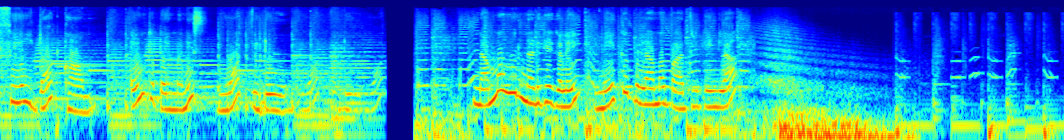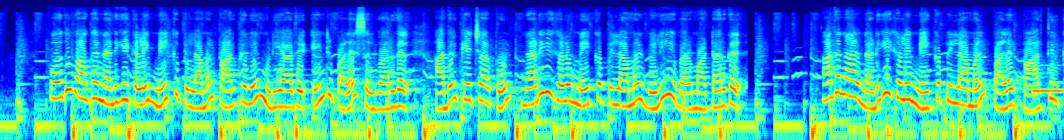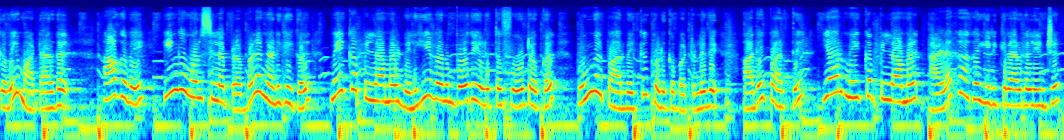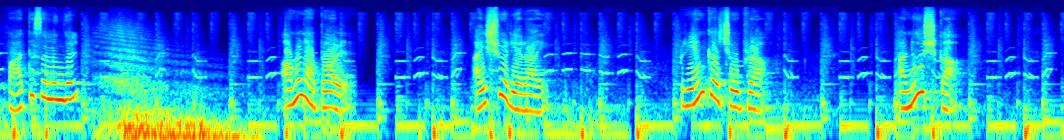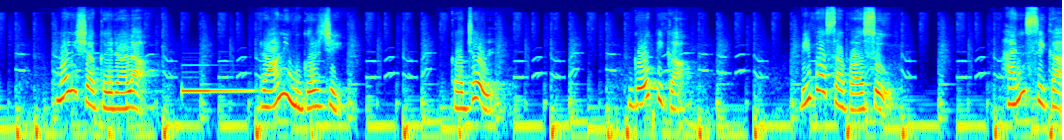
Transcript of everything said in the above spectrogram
cinefield.com entertainment is what we நம்ம ஊர் நடிகைகளை makeup இல்லாம பார்த்திருக்கீங்களா? பொதுவாக நடிகைகளை மேக்கப் இல்லாமல் பார்க்கவே முடியாது என்று பலர் சொல்வார்கள். அதற்கேற்றாற்போல் நடிகைகளும் மேக்கப் இல்லாமல் வெளியே வரமாட்டார்கள். அதனால் நடிகைகளை மேக்கப் இல்லாமல் பலர் பார்த்திருக்கவே மாட்டார்கள். ஆகவே இங்கு ஒரு சில பிரபல நடிகைகள் மேக்கப் இல்லாமல் வெளியே வரும்போது எடுத்த போட்டோக்கள் உங்கள் பார்வைக்கு கொடுக்கப்பட்டுள்ளது. அதை பார்த்து யார் மேக்கப் இல்லாமல் அழகாக இருக்கிறார்கள் என்று பார்த்து சொல்லுங்கள். அமலா பால் ஐஸ்வர்யா ராய் பிரியங்கா சோப்ரா அனுஷ்கா மனிஷா கைராலா ராணி முகர்ஜி काजोल गोपिका, बिपाशा बासु, हंसिका,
